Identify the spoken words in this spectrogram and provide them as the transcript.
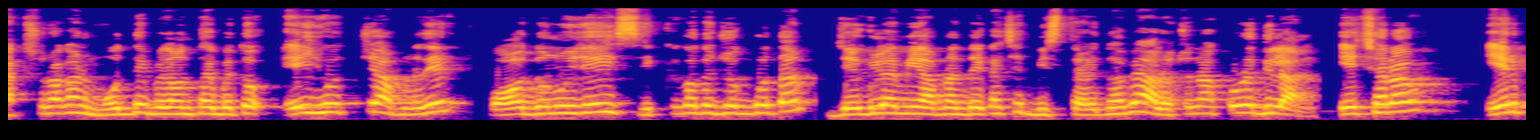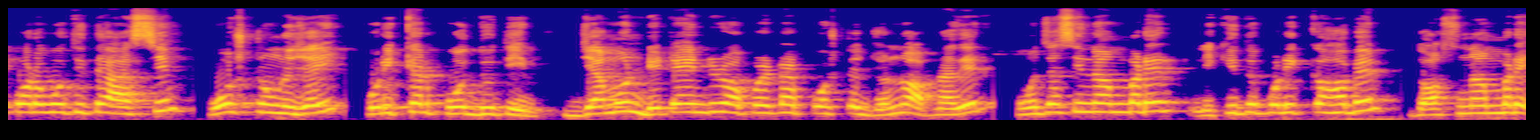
একশো টাকার মধ্যে বেতন থাকবে। তো এই হচ্ছে আপনাদের পদ অনুযায়ী শিক্ষাগত যোগ্যতা, যেগুলো আমি আপনাদের কাছে বিস্তারিতভাবে আলোচনা করে দিলাম। এছাড়াও এর পরবর্তীতে আসছি পোস্ট অনুযায়ী পরীক্ষার পদ্ধতি। যেমন ডেটা এন্ট্রি অপারেটর পোস্টের জন্য আপনাদের পঁচাশি নম্বরের লিখিত পরীক্ষা হবে, দশ নম্বরে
